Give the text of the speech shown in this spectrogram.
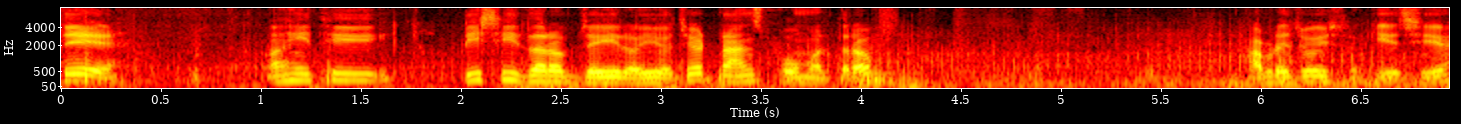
તે અહીંથી ટીસી તરફ જઈ રહ્યો છે, ટ્રાન્સફોર્મર તરફ. આપણે જોઈ શકીએ છીએ.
